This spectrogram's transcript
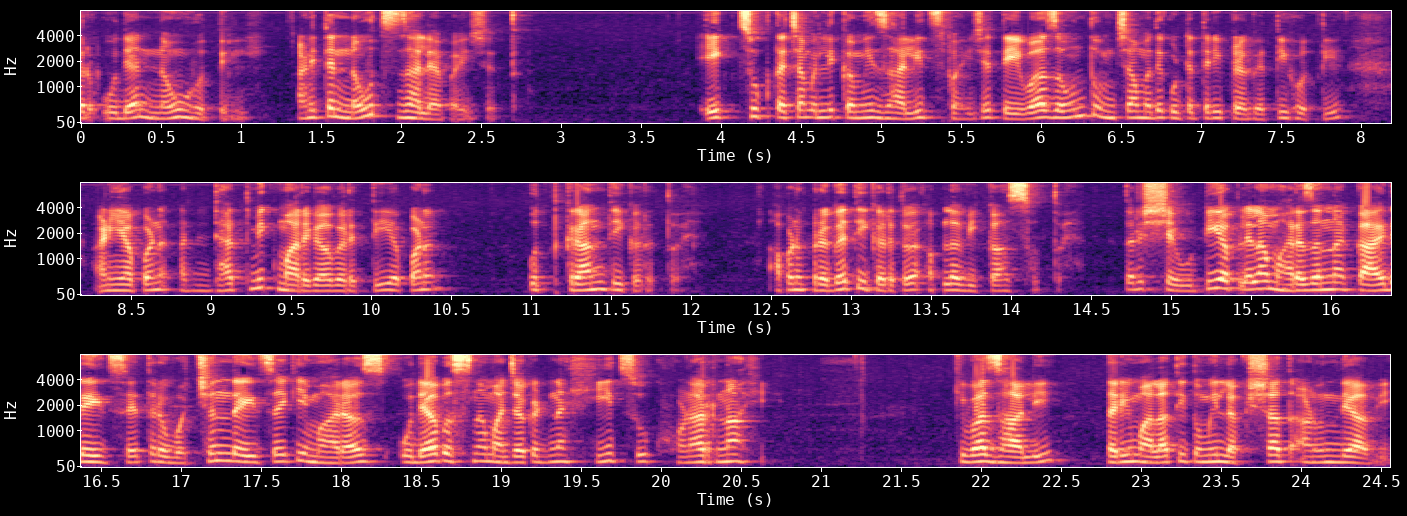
तर उद्या नऊ होतील आणि त्या नऊच झाल्या पाहिजेत. एक चूक त्याच्यामधली कमी झालीच पाहिजे तेव्हा जाऊन तुमच्यामध्ये कुठेतरी प्रगती होती आणि आपण आध्यात्मिक मार्गावरती आपण उत्क्रांती करतो आहे आपण प्रगती करतो आहे आपला विकास होतो आहे तर शेवटी आपल्याला महाराजांना काय द्यायचं आहे तर वचन द्यायचं आहे की महाराज उद्यापासून माझ्याकडनं ही चूक होणार नाही. किंवा झाली तरी मला ती तुम्ही लक्षात आणून द्यावी.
